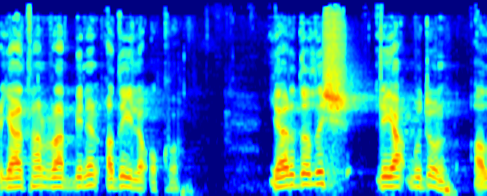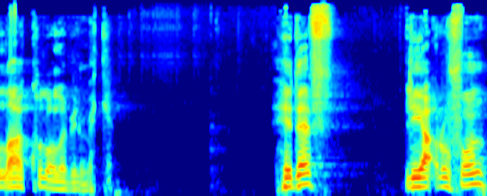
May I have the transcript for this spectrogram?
yaratan Rabbinin adıyla oku. Yaratılış liyabudun Allah'a kul olabilmek. Hedef liyarufun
